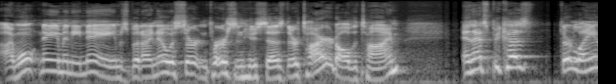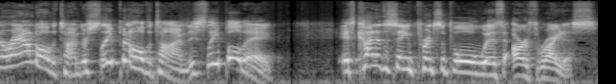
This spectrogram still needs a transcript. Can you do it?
I won't name any names, but I know a certain person who says they're tired all the time, and that's because they're laying around all the time. They're sleeping all the time. They sleep all day. It's kind of the same principle with arthritis.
